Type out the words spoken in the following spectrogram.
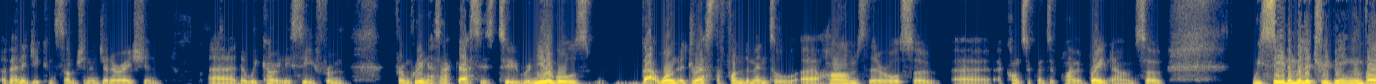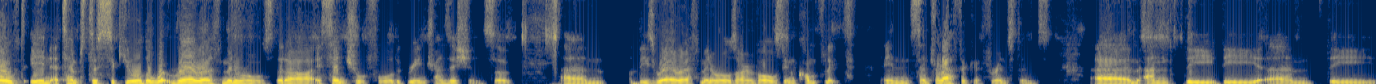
of energy consumption and generation uh, that we currently see from from greenhouse gases to renewables that won't address the fundamental uh, harms that are also uh, a consequence of climate breakdown. So we see the military being involved in attempts to secure the rare earth minerals that are essential for the green transition. So um, these rare earth minerals are involved in conflict in Central Africa, for instance. Um, and the the, um, the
